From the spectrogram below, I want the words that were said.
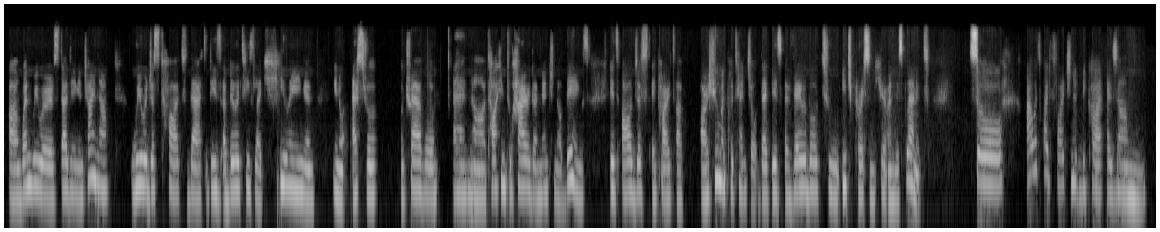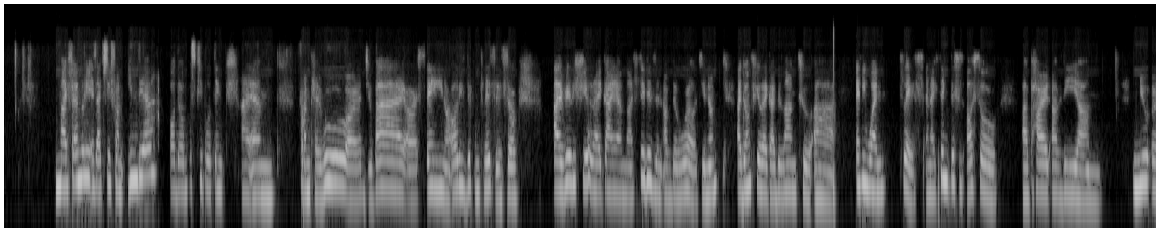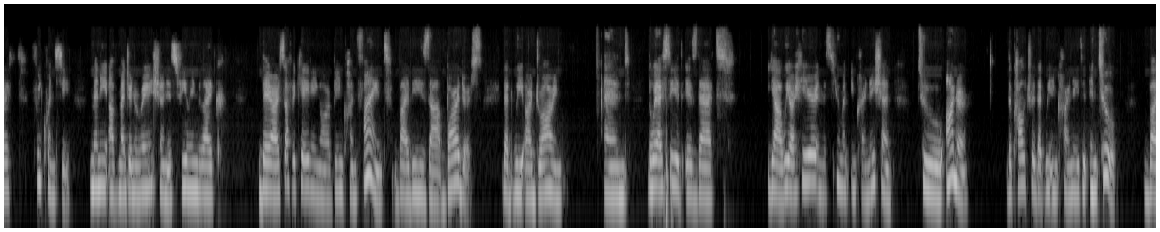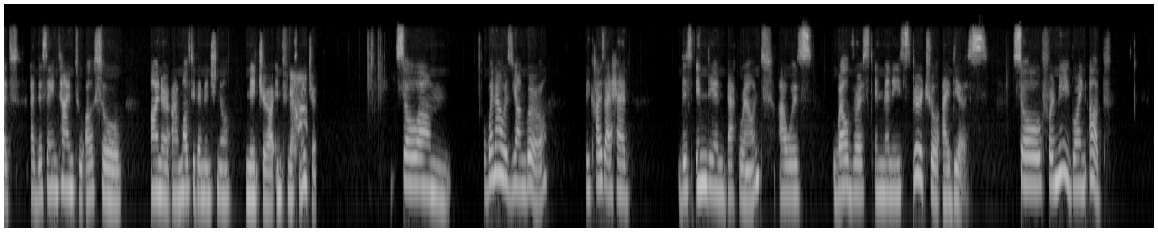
um, when we were studying in China, we were just taught that these abilities like healing and you know astral travel and uh, talking to higher dimensional beings it's all just a part of our human potential that is available to each person here on this planet. So i was quite fortunate because um, my family is actually from india although most people think i am from Peru or Dubai or Spain or all these different places. So I really feel like I am a citizen of the world, you know? I don't feel like I belong to uh, any one place. And I think this is also a part of the um, New Earth frequency. Many of my generation is feeling like they are suffocating or being confined by these uh, borders that we are drawing. And the way I see it is that, yeah, we are here in this human incarnation to honor the culture that we incarnated into, but at the same time to also honor our multidimensional nature, our infinite nature. So um, when I was young girl, because I had this Indian background, I was well versed in many spiritual ideas. So for me, growing up,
